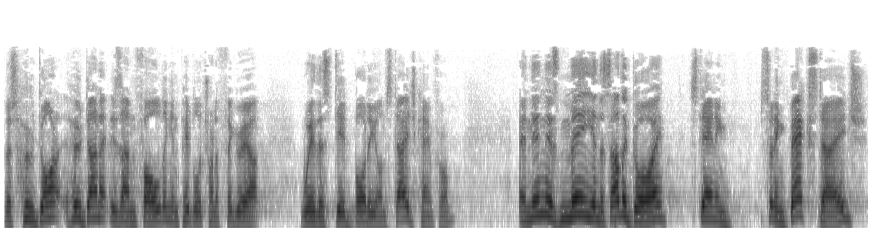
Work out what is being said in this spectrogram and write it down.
this who done, it is unfolding, and people are trying to figure out where this dead body on stage came from. And then there's me and this other guy standing, sitting backstage,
